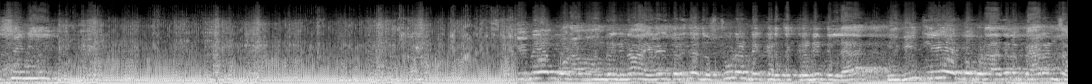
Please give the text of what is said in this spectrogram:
தர்ஷினி. எதுவுமே போடாம வந்திருக்குன்னா எனக்கு தெரிஞ்ச அந்த ஸ்டூடெண்ட்டுக்கு கிடைச்ச கிரெடிட் இல்ல. நீ வீட்லயே இருக்க கூடாதுன்னு parents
